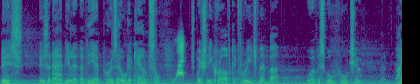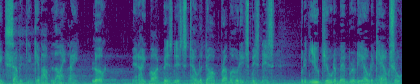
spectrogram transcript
This is an amulet of the Emperor's Elder Council. What? Specially crafted for each member. Worth a small fortune. Ain't something you give up lightly. Look, it ain't my business to tell the Dark Brotherhood its business. But if you killed a member of the Elder Council,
